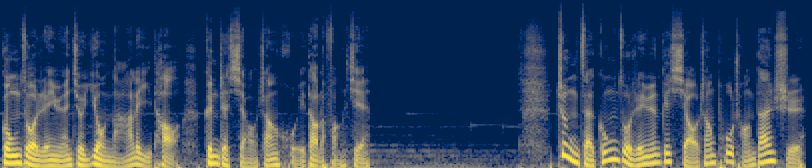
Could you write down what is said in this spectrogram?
工作人员就又拿了一套，跟着小张回到了房间。正在工作人员给小张铺床单时，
